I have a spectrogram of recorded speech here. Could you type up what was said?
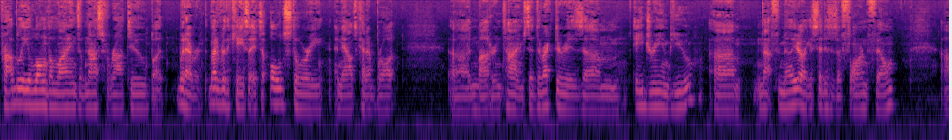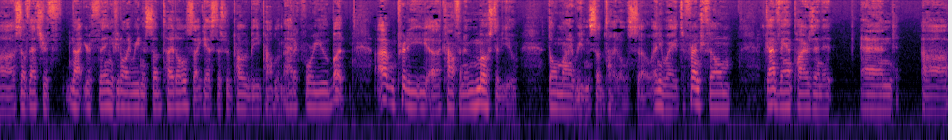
probably along the lines of Nosferatu, but whatever. Whatever the case, it's an old story, and now it's kind of brought uh, in modern times. The director is um, Adrien Beau. Um, not familiar. Like I said, this is a foreign film. Uh, so if that's your th- not your thing, if you don't like reading subtitles, I guess this would probably be problematic for you. But I'm pretty uh, confident most of you don't mind reading subtitles. So anyway, it's a French film. It's got vampires in it, and uh,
